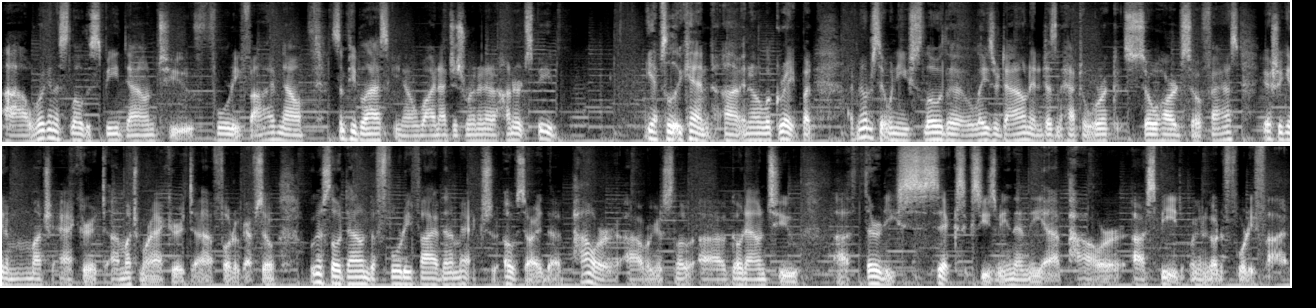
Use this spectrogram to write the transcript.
uh, we're going to slow the speed down to 45. Now, some people ask, you know, why not just run it at 100 speed? You absolutely can, uh, and it'll look great. But I've noticed that when you slow the laser down and it doesn't have to work so hard so fast, you actually get a much accurate, uh, much more accurate uh, photograph. So we're going to slow it down to 45. Then I'm actually, oh, sorry, the power uh, we're going to slow uh, go down to uh, 36, excuse me, and then the power speed we're going to go to 45.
